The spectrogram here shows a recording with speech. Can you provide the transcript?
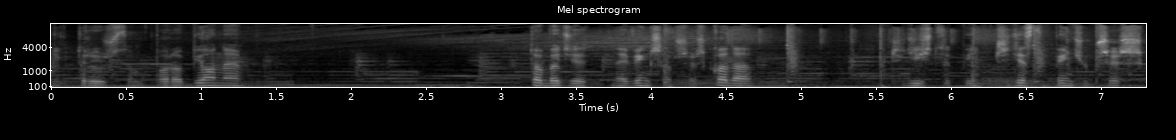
Niektóre już są porobione. To będzie największa przeszkoda. 35, 35 przesz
